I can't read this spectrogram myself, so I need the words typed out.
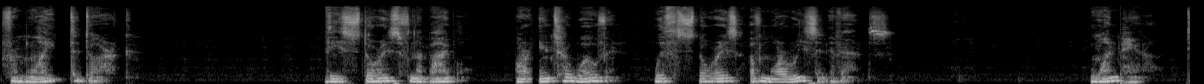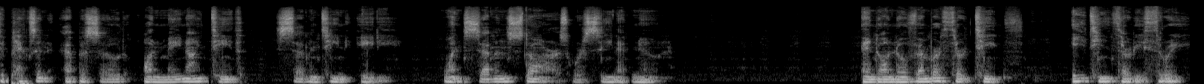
from light to dark. These stories from the Bible are interwoven with stories of more recent events. One panel depicts an episode on May 19th, 1780 when seven stars were seen at noon. And on November 13th, 1833,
